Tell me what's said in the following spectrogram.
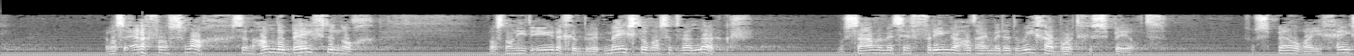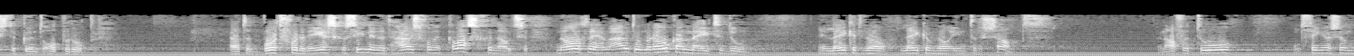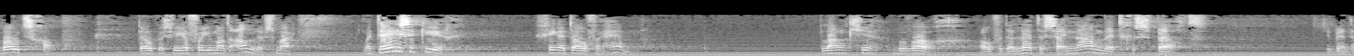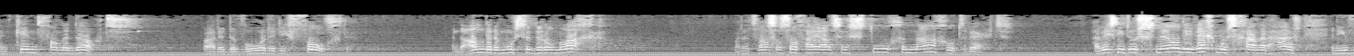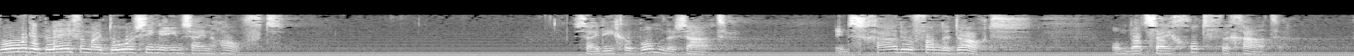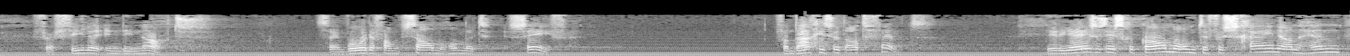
Hij was erg van slag. Zijn handen beefden nog. Was nog niet eerder gebeurd. Meestal was het wel leuk. Maar samen met zijn vrienden had hij met het Ouija-bord gespeeld. Zo'n spel waar je geesten kunt oproepen. Hij had het bord voor het eerst gezien in het huis van een klasgenoot. Ze nodigde hem uit om er ook aan mee te doen. En leek, het wel, leek hem wel interessant. En af en toe ontvingen ze een boodschap. Telkens weer voor iemand anders. Maar, maar deze keer ging het over hem. Plankje bewoog. Over de letters zijn naam werd gespeld. Je bent een kind van de dood. Waren de woorden die volgden. En de anderen moesten erom lachen. Maar het was alsof hij aan zijn stoel genageld werd. Hij wist niet hoe snel hij weg moest gaan naar huis. En die woorden bleven maar doorzingen in zijn hoofd. Zij die gebonden zaten in schaduw van de dood, omdat zij God vergaten, vervielen in die nood. Het zijn woorden van Psalm 107. Vandaag is het advent. De Heer Jezus is gekomen om te verschijnen aan hen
